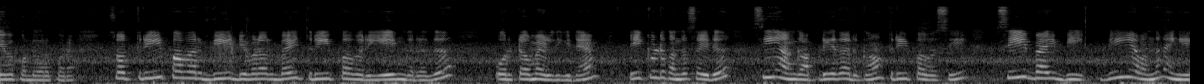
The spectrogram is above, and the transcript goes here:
ஏவை கொண்டு வர போகிறேன் so three power B divided by three power ஏங்கிறது ஒரு டேர்மாக எழுதிக்கிட்டேன். ஈக்குவலுக்கு அந்த சைடு சி அங்கே அப்படியே தான் இருக்கும். Three power C C by B பியை வந்து நான் இங்கே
